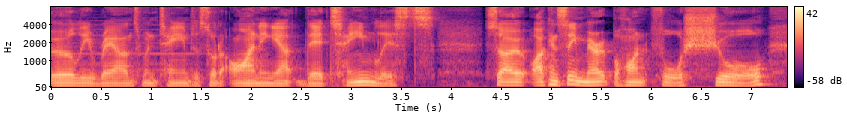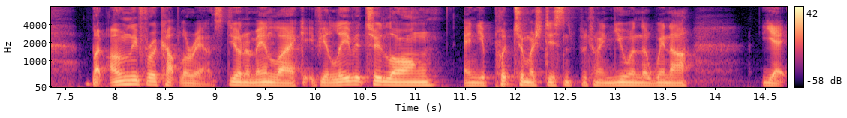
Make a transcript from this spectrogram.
early rounds when teams are sort of ironing out their team lists. So I can see merit behind it for sure, but only for a couple of rounds. Do you know what I mean? Like if you leave it too long and you put too much distance between you and the winner, yeah,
